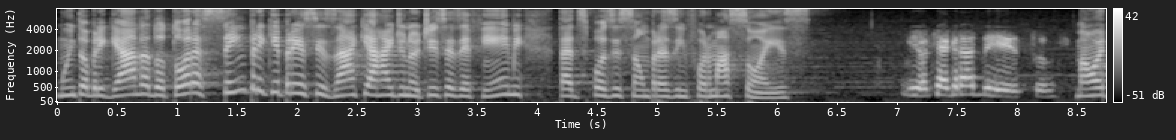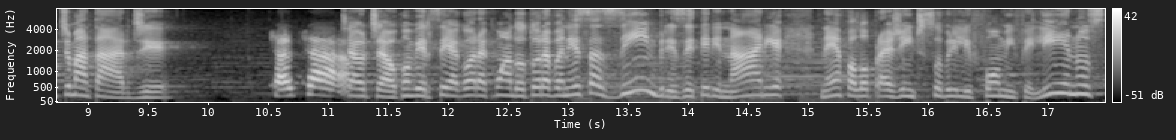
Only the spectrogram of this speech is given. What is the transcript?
Muito obrigada, doutora. Sempre que precisar, que a Rádio Notícias FM está à disposição para as informações. Eu que agradeço. Uma ótima tarde. Tchau, tchau. Tchau, tchau. Conversei agora com a doutora Vanessa Zimbres, veterinária, né? Falou pra gente sobre linfoma em felinos,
